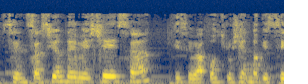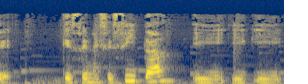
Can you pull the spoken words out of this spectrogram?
sensación de belleza que se va construyendo, que se que se necesita y, y,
